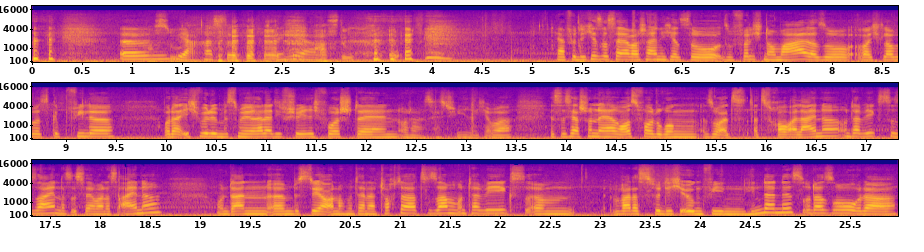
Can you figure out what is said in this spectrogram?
ähm, hast du. Ja, hast du. Ich denke, ja. Hast du. ja, für dich ist es ja wahrscheinlich jetzt so, so völlig normal. Also, aber ich glaube, es gibt viele oder ich würde es mir relativ schwierig vorstellen, oder was heißt schwierig, aber es ist ja schon eine Herausforderung, so als, als Frau alleine unterwegs zu sein. Das ist ja immer das eine. Und dann ähm, bist du ja auch noch mit deiner Tochter zusammen unterwegs. Ähm, war das für dich irgendwie ein Hindernis oder so? Oder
